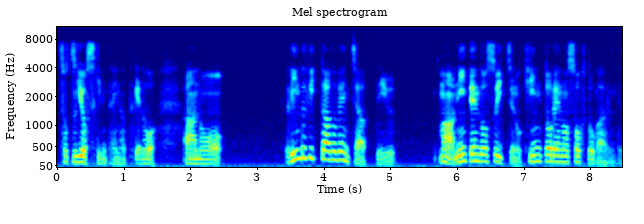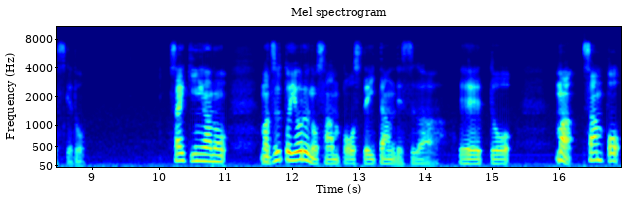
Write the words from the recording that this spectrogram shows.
卒業式みたいになったけど、あの、リングフィットアドベンチャーっていう、まあ、任天堂スイッチの筋トレのソフトがあるんですけど、最近あの、まあ、ずっと夜の散歩をしていたんですが、えーっと、まあ、散歩、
